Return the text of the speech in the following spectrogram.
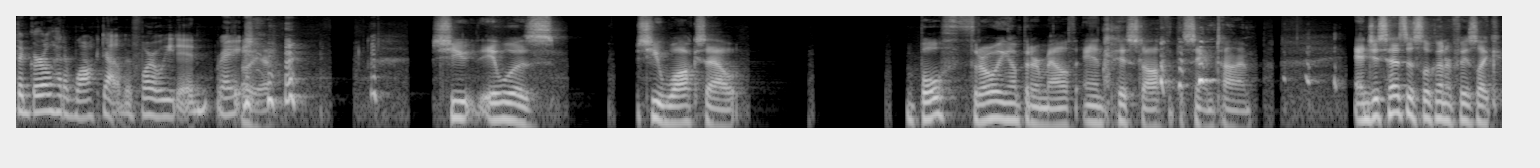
the girl had walked out before we did, right? Oh yeah. she it was she walks out both throwing up in her mouth and pissed off at the same time. And just has this look on her face like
